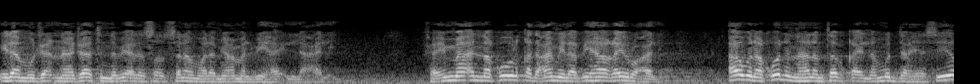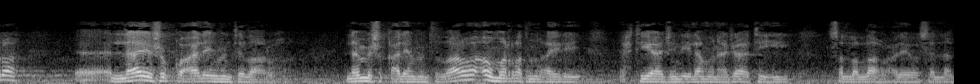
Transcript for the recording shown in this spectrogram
إلى مناجاة النبي عليه الصلاة والسلام ولم يعمل بها إلا علي. فإما أن نقول قد عمل بها غير علي أو نقول أنها لم تبقى إلا مدة يسيرة آه، لا يشق عليهم انتظارها. لم يشق عليهم انتظارها أو مرت من غير احتياج إلى مناجاته صلى الله عليه وسلم.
